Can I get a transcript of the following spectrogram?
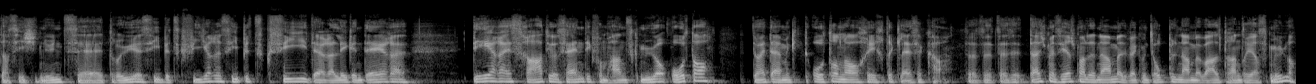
das ist 1973, 74 gewesen, der legendären DRS-Radiosendung vom Hans Gmür, oder? Da hat er mit Oder-Nachrichten gelesen. Da, da, da, da ist mir das erste Mal der Name, wegen dem Doppelnamen Walter Andreas Müller.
